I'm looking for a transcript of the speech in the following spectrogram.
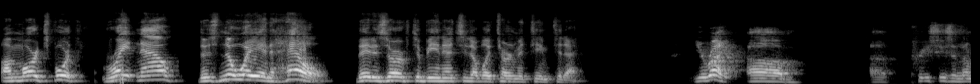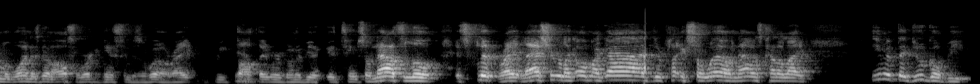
on March 4th. Right now, there's no way in hell they deserve to be an NCAA tournament team today. You're right. Um, uh, preseason number one is going to also work against them as well, right? We yeah. thought they were going to be a good team. So now it's a little, it's flipped, right? Last year, we are like, oh my God, they're playing so well. Now it's kind of like, even if they do go beat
